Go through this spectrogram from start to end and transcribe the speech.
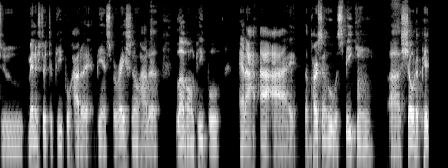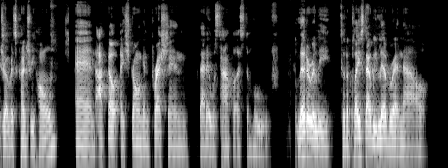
to minister to people, how to be inspirational, how to love on people. And I, I, I the person who was speaking uh, showed a picture of his country home, and I felt a strong impression that it was time for us to move. Literally to the place that we live right now.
